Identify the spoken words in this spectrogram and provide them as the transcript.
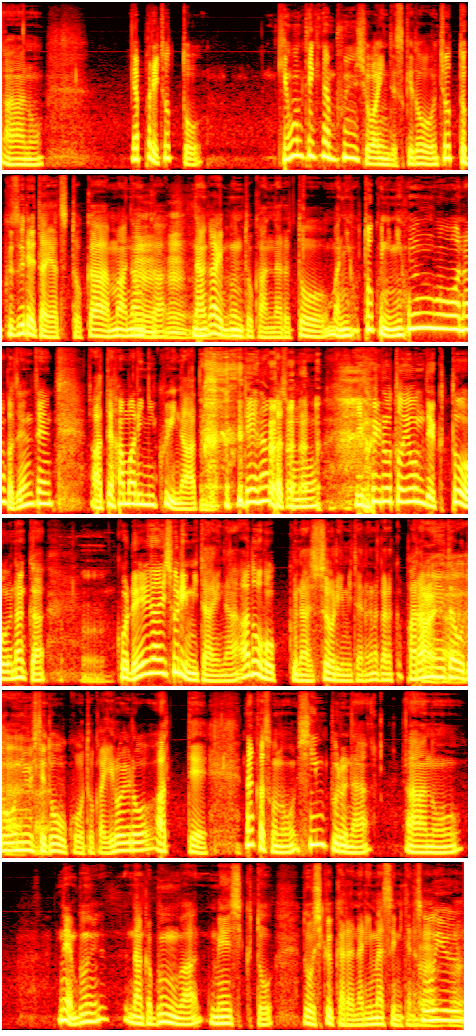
あのやっぱりちょっと基本的な文章はいいんですけどちょっと崩れたやつとかまあなんか長い文とかになると、まあ、に特に日本語はなんか全然当てはまりにくいなと。でなんかそのいろいろと読んでいくとなんかこう例外処理みたいなアドホックな処理みたいななんかパラメータを導入してどうこうとかいろいろあってなんかそのシンプルなあのね文なんか文は名詞句と動詞句からなりますみたいなそういんううん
